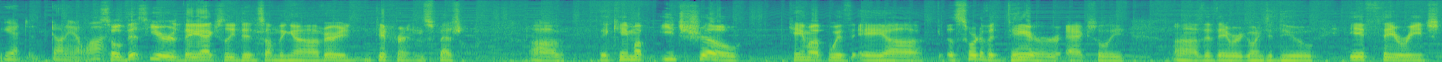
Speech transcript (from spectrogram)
you have to donate a lot. So this year they actually did something uh, very different and special. Uh, they came up each show came up with a, uh, a sort of a dare actually uh, that they were going to do if they reached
